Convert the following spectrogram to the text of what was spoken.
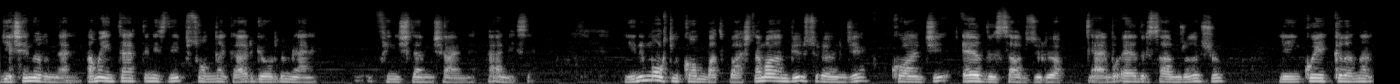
Geçemiyordum yani. Ama internetten izleyip sonuna kadar gördüm yani. Finishlenmiş halini. Her neyse. Yeni Mortal Kombat başlamadan bir süre önce Quan Chi Elder Sub-Zero yani bu Elder Sub-Zero da şu Lin Kuei klanı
